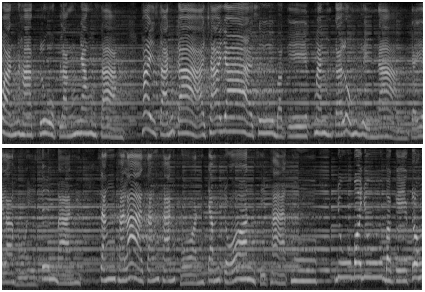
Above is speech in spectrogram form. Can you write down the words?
วรหักรูปหลังยังสร้างไพ่สารกาชายาซื้อบักเอกมันกะลงเล่นน้ำใจละหอยซื่นบานสังขลาสังขารขอนจำจรสิภาคมูอยู่บ่อยู่บักเอกลง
